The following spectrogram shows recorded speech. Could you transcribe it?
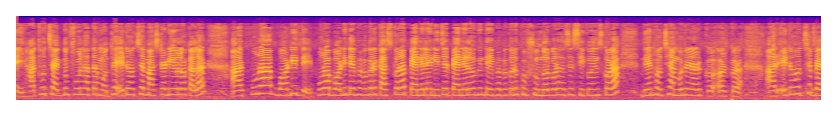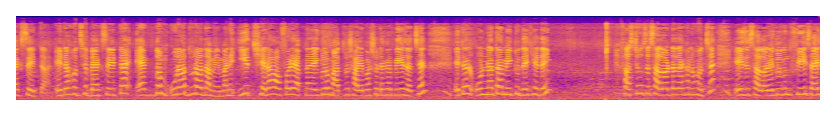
নেই। হাত হচ্ছে একদম ফুল হাতের মধ্যে। এটা হচ্ছে মাস্টার্ড ইয়েলো কালার আর পুরা বডিতে পুরা বডিতে এভাবে করে কাজ করা। প্যানেলে নিচের প্যানেলেও কিন্তু এইভাবে করে খুব সুন্দর করে হচ্ছে সিকোয়েন্স করা। দেন হচ্ছে এম্ব্রয়ডারি ওয়ার্ক করা। আর এটা হচ্ছে ব্যাক সাইডটা এটা হচ্ছে ব্যাক সাইডটা একদম উড়াধুরা দামে। মানে ঈদ সেরা অফারে আপনারা এগুলো মাত্র সাড়ে পাঁচশো টাকা পেয়ে যাচ্ছেন। এটার ওড়নাটা আমি একটু দেখিয়ে দিই। ফার্স্টে হচ্ছে সালোয়ারটা দেখানো হচ্ছে। এই যে সালোয়ার, এগুলো কিন্তু ফ্রি সাইজ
